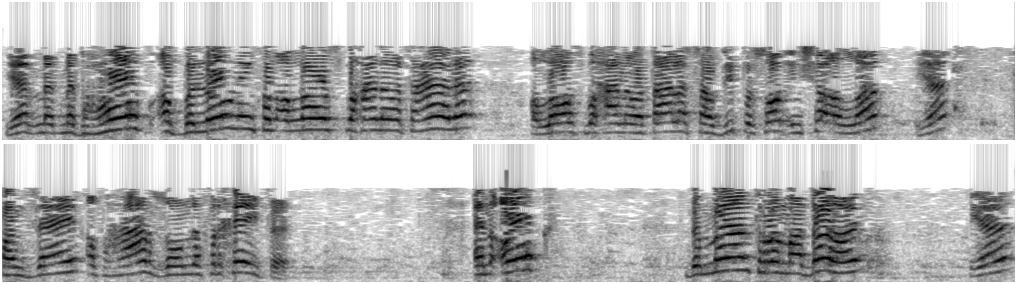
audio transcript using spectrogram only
ja, met, met hoop op beloning van Allah subhanahu wa ta'ala, Allah subhanahu wa ta'ala zal die persoon inshallah, ja, van zijn of haar zonde vergeven. En ook de maand Ramadan, ja,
